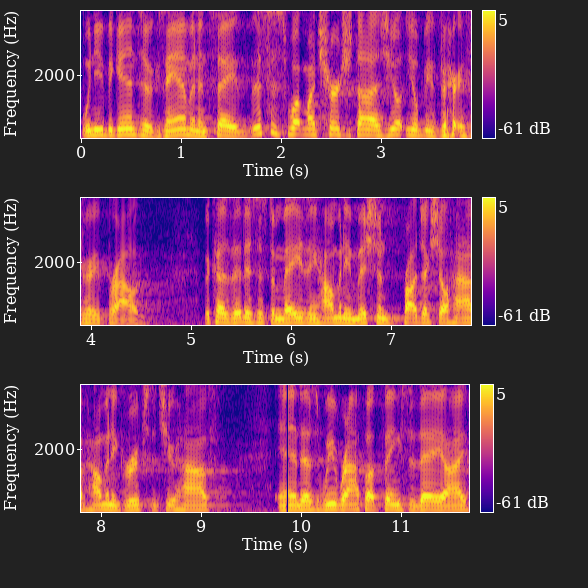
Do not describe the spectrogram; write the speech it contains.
when you begin to examine and say, This is what my church does, you'll, you'll be very, very proud because it is just amazing how many mission projects you'll have, how many groups that you have. And as we wrap up things today, I,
